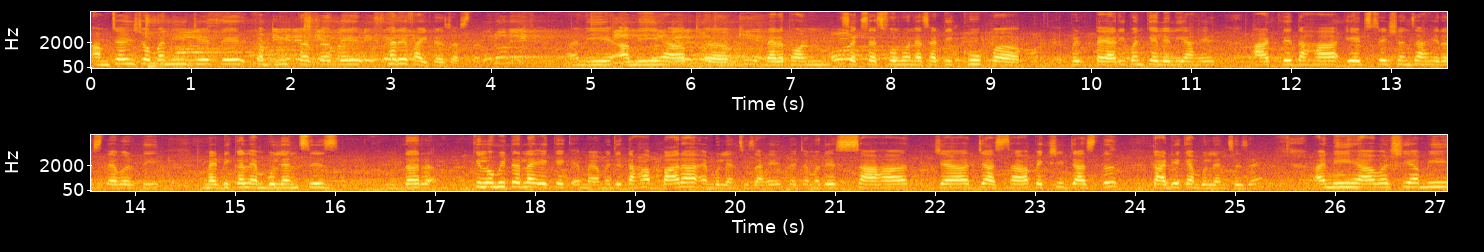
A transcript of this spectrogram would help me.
आमच्या हिशोबाने जे ते कंप्लीट करतं ते खरे फायटर्स असतात. आणि आम्ही ह्या मॅरेथॉन सक्सेसफुल होण्यासाठी खूप तयारी पण केलेली आहे. आठ ते दहा एट स्टेशन्स आहे रस्त्यावरती. मेडिकल ॲम्ब्युलन्सेस दर किलोमीटरला एक एक म्हणजे दहा बारा ॲम्ब्युलन्सेस आहे. त्याच्यामध्ये सहाच्या जास्त सहापेक्षा जास्त कार्डियक ॲम्ब्युलन्सेस आहे. आणि ह्यावर्षी आम्ही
